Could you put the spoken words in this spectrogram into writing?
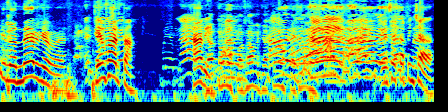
no. Y los nervios, va. ¿Quién falta? Javi. Ya todos pasamos, ya todos pasamos. Esa está pinchada.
